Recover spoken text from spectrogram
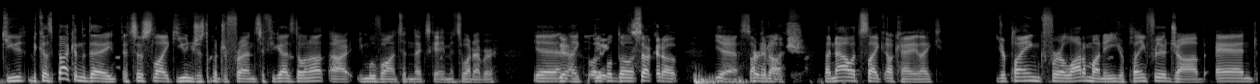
Do you because back in the day, it's just like you and just a bunch of friends. If you guys don't, all right, you move on to the next game. It's whatever. Yeah, Yeah, like people don't. suck it up Yeah, suck pretty it up. much But now it's like okay, like you're playing for a lot of money, you're playing for your job, and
